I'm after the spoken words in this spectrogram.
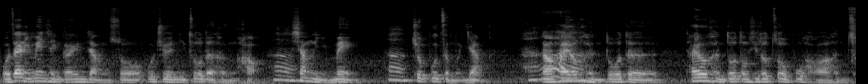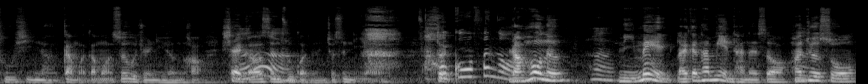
我在你面前跟你讲说，我觉得你做得很好，像你妹就不怎么样，然后还有很多的，他有很多东西都做不好啊，很粗心啊，干嘛干嘛，所以我觉得你很好，下一个要升主管的人就是你哦，好过分哦。然后呢，你妹来跟他面谈的时候，他就说，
